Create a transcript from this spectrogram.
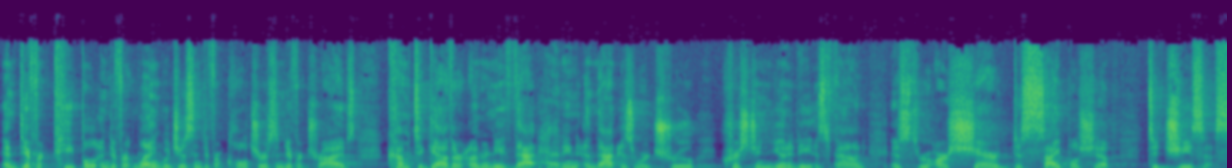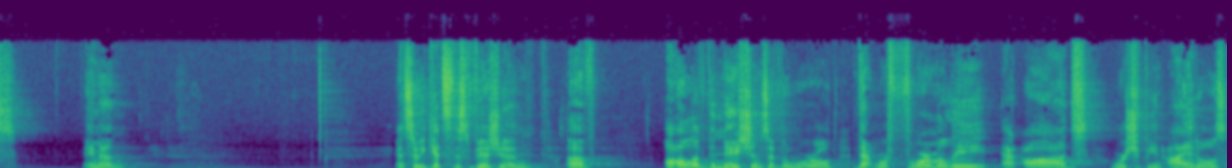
And different people and different languages and different cultures and different tribes come together underneath that heading. And that is where true Christian unity is found, is through our shared discipleship to Jesus. Amen? And so he gets this vision of all of the nations of the world that were formerly at odds, worshiping idols,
